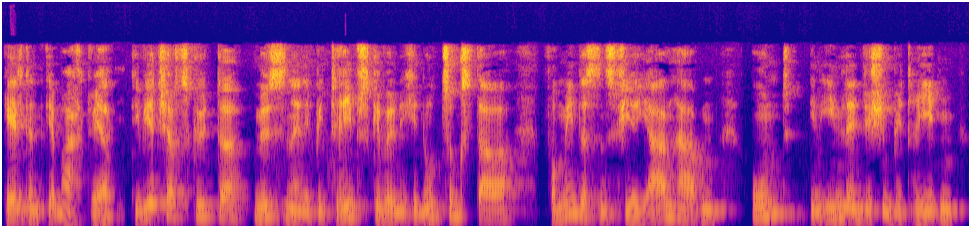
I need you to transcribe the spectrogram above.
geltend gemacht werden. Die Wirtschaftsgüter müssen eine betriebsgewöhnliche Nutzungsdauer von mindestens vier Jahren haben und in inländischen Betrieben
